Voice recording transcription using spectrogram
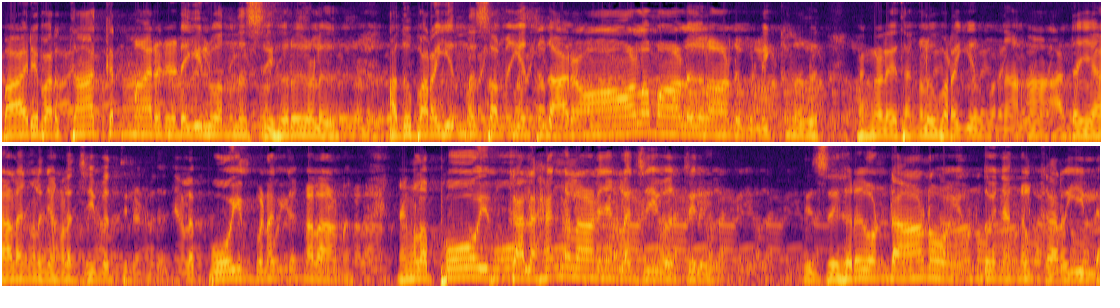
ഭാര്യ ഭർത്താക്കന്മാരുടെ ഇടയിൽ വന്ന സിഹറുകൾ അത് പറയുന്ന സമയത്ത് ധാരാളം ആളുകളാണ് വിളിക്കുന്നത്. ഞങ്ങളെ തങ്ങൾ പറയുന്ന ആ അടയാളങ്ങൾ ഞങ്ങളുടെ ജീവിതത്തിലുണ്ട്. ഞങ്ങളെപ്പോയും പിണക്കങ്ങളാണ്. ഞങ്ങളെപ്പോയും കലഹങ്ങളാണ് ഞങ്ങളുടെ ജീവിതത്തിൽ ഇത് സിഹർ കൊണ്ടാണോ എന്തോ ഞങ്ങൾക്കറിയില്ല.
